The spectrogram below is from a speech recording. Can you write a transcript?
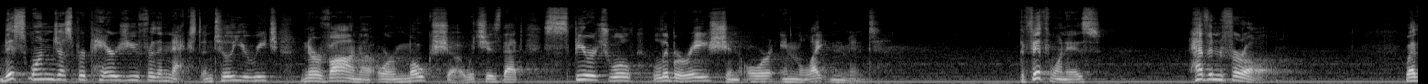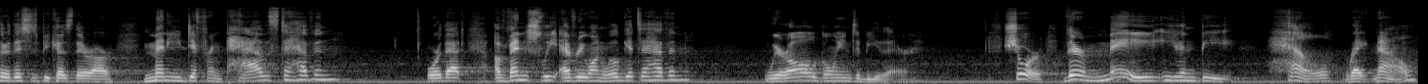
this one just prepares you for the next until you reach nirvana or moksha, which is that spiritual liberation or enlightenment. The fifth one is heaven for all whether this is because there are many different paths to heaven, or that eventually everyone will get to heaven, we're all going to be there. Sure, there may even be hell right now,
